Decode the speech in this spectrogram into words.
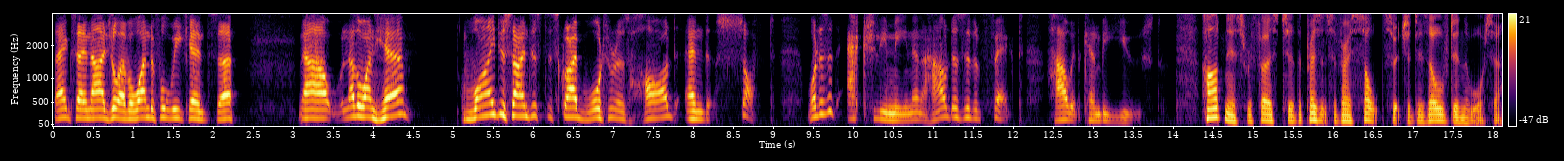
Thanks, hey, Nigel. Have a wonderful weekend, sir. Now, another one here. Why do scientists describe water as hard and soft? What does it actually mean and how does it affect how it can be used? Hardness refers to the presence of various salts which are dissolved in the water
